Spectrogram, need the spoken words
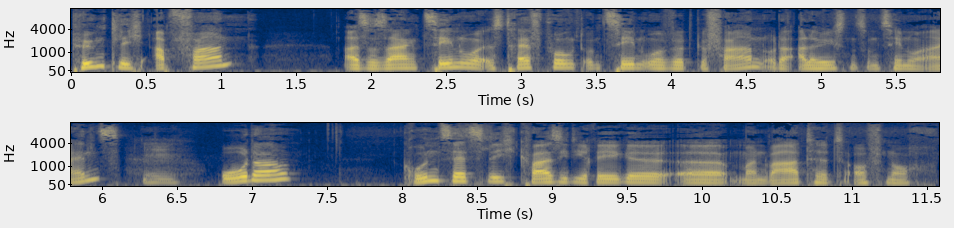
Pünktlich abfahren, also sagen 10 Uhr ist Treffpunkt, um 10 Uhr wird gefahren oder allerhöchstens um 10 Uhr eins. mh. Oder grundsätzlich quasi die Regel, äh, man wartet auf noch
